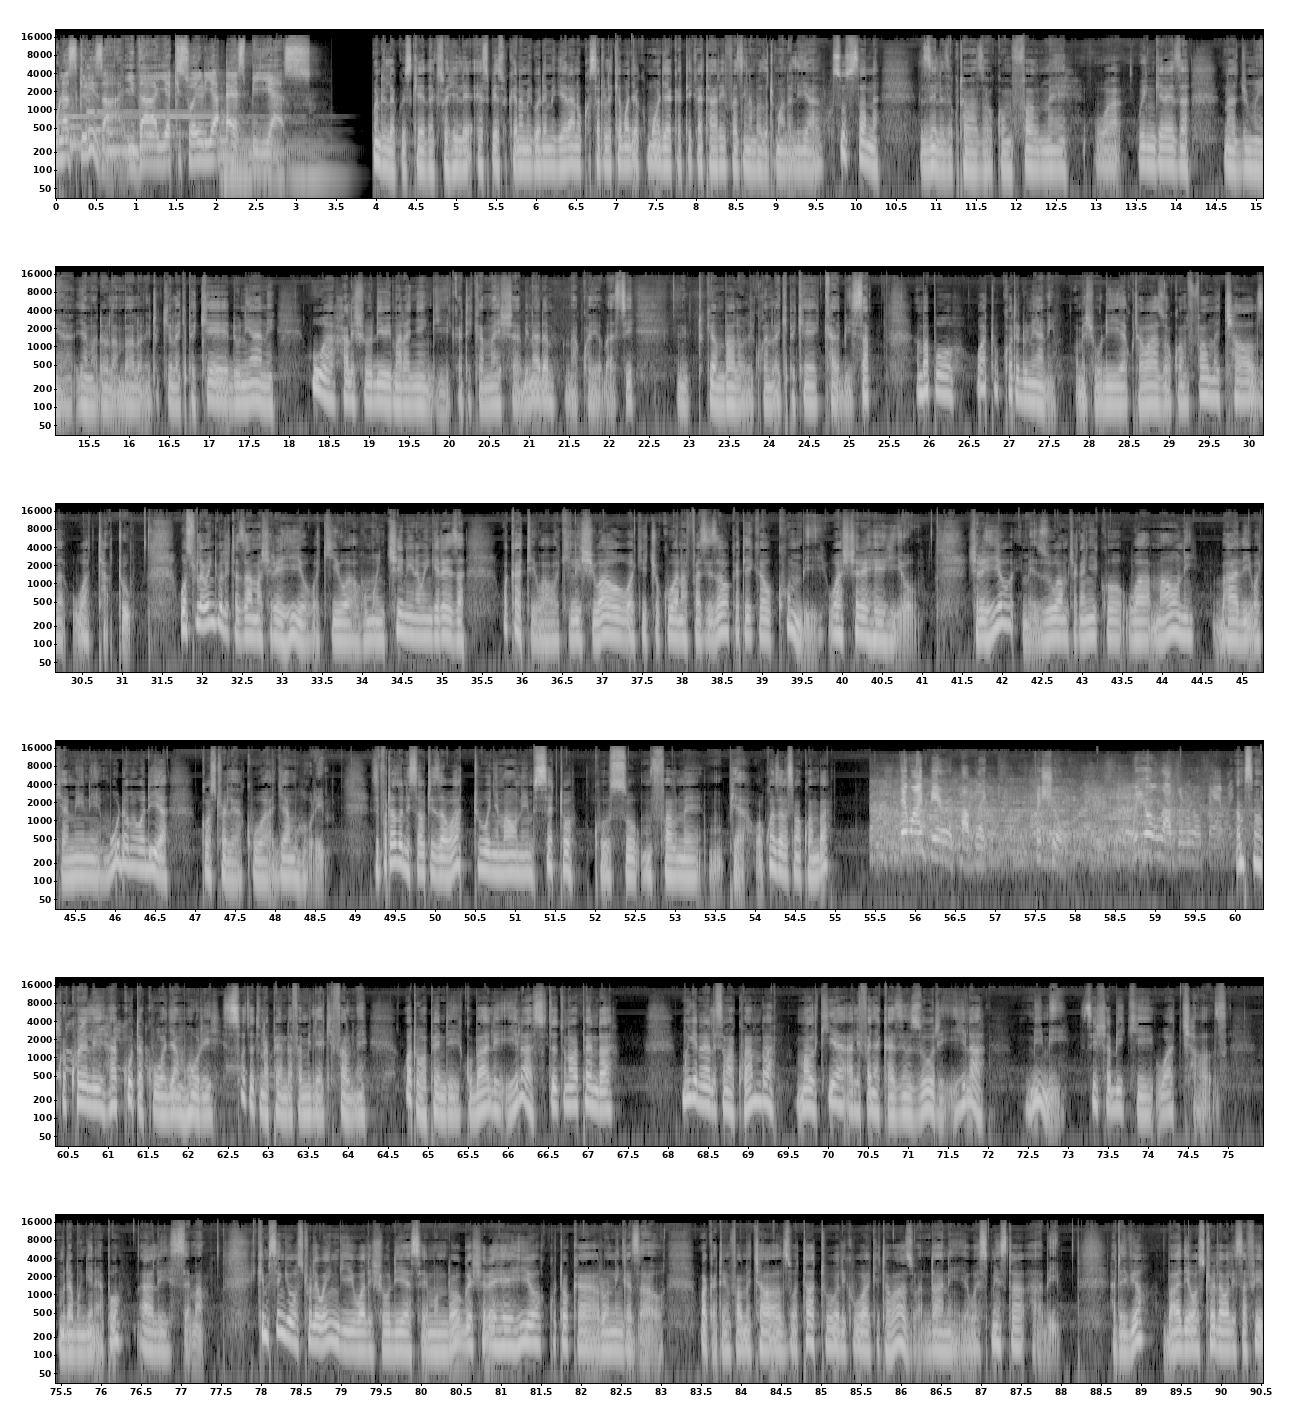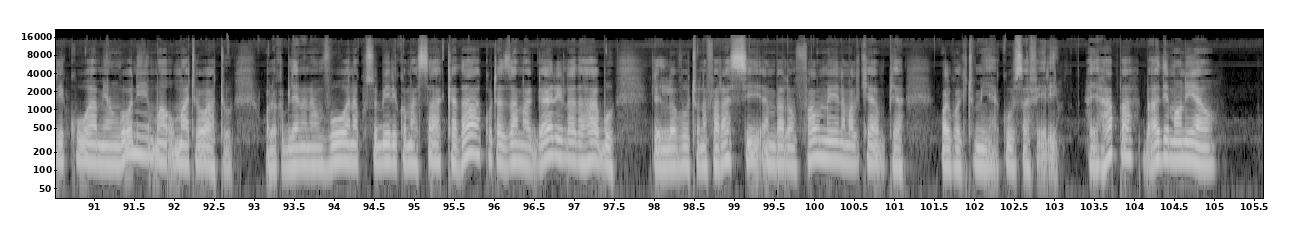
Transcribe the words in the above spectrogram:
Unasikiliza idhaa ya Kiswahili ya SBS. Endelea kuisikia idhaa Kiswahili ya SBS ukiwa na migode migerano. Kwa sasa moja kwa moja katika taarifa zingine ambazo tumeandalia, hususan zile za kutawazwa kwa mfalme wa Uingereza na Jumuiya ya Madola, ambalo ni tukio la kipekee duniani, huwa halishuhudiwi mara nyingi katika maisha ya binadamu, na kwa hiyo basi ni tukio ambalo lilikuwa ni la kipekee kabisa, ambapo watu kote duniani wameshuhudia kutawazwa kwa mfalme Charles watatu. Waustralia wengi walitazama sherehe hiyo wakiwa humu nchini na Uingereza, wakati wa wawakilishi wao wakichukua nafasi zao katika ukumbi wa sherehe hiyo. Sherehe hiyo imezua mchanganyiko wa maoni, baadhi wakiamini muda umewadia kwa Australia kuwa jamhuri. Zifuatazo ni sauti za watu wenye maoni mseto kuhusu mfalme mpya. Wa kwanza anasema kwamba There won't be a republic, Amesema kwa kweli hakutakuwa jamhuri. Sote tunapenda familia ya kifalme, watu hawapendi kubali, ila sote tunawapenda. Mwingine alisema kwamba malkia alifanya kazi nzuri, ila mimi si shabiki wa Charles. Muda mwingine hapo alisema kimsingi, Waaustralia wengi walishuhudia sehemu ndogo ya sherehe hiyo kutoka runinga zao, wakati mfalme Charles watatu alikuwa akitawazwa ndani ya Westminster Abbey. Hata hivyo, baadhi ya Waustralia walisafiri kuwa miongoni mwa umati wa watu waliokabiliana na mvua na kusubiri kwa masaa kadhaa kutazama gari la dhahabu lililovutwa na farasi ambalo mfalme na malkia mpya walikuwa wakitumia kusafiri. Haya hapa baadhi ya maoni yao.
